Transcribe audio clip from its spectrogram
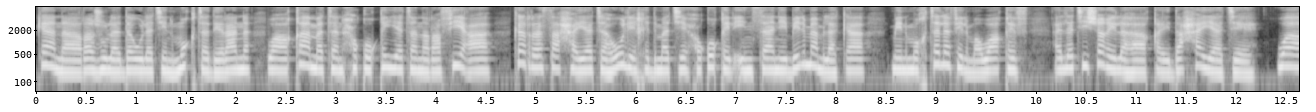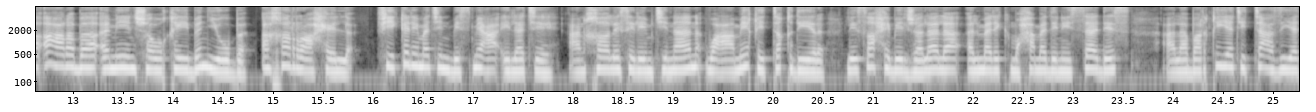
كان رجل دولة مقتدرا وقامة حقوقية رفيعة كرس حياته لخدمة حقوق الإنسان بالمملكة من مختلف المواقف التي شغلها قيد حياته. وأعرب أمين شوقي بن يوب أخ الراحل. في كلمة باسم عائلته عن خالص الامتنان وعميق التقدير لصاحب الجلالة الملك محمد السادس على برقية التعزية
